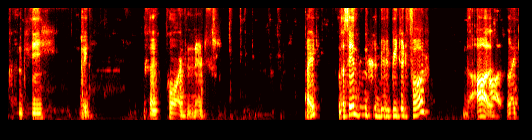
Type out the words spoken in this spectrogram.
Country tree. So coordinates. Right? The same thing should be repeated for the all, like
